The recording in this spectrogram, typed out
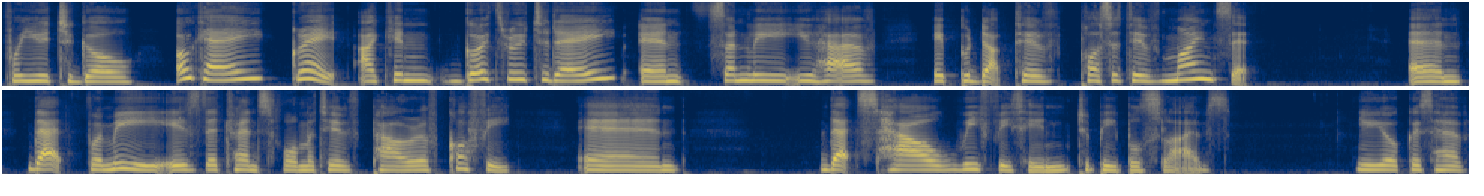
for you to go, okay, great, I can go through today. And suddenly you have a productive, positive mindset. And that for me is the transformative power of coffee. And that's how we fit into people's lives. New Yorkers have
